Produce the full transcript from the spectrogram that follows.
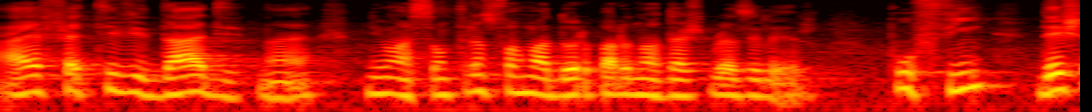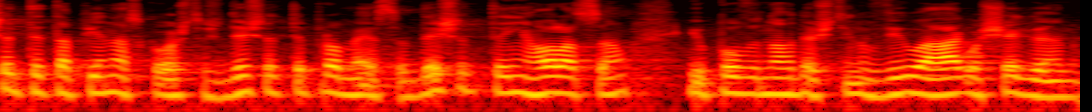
a efetividade né, de uma ação transformadora para o Nordeste brasileiro. Por fim, deixa de ter tapinha nas costas, deixa de ter promessa, deixa de ter enrolação e o povo nordestino viu a água chegando.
